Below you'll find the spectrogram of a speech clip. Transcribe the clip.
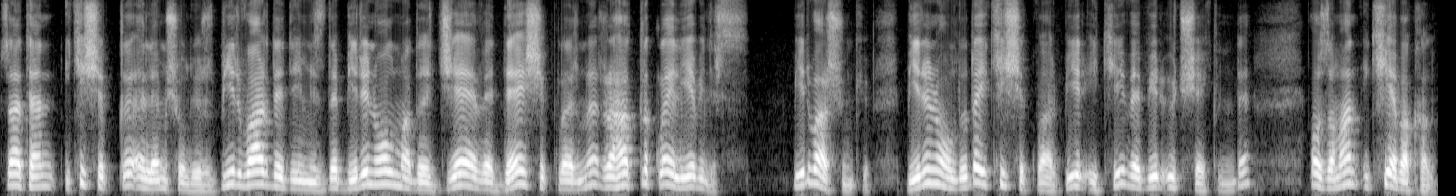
zaten iki şıkkı elemiş oluyoruz. Bir var dediğimizde birin olmadığı C ve D şıklarını rahatlıkla eleyebiliriz. Bir var çünkü. Birin olduğu da iki şık var. Bir, iki ve bir, üç şeklinde. O zaman ikiye bakalım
